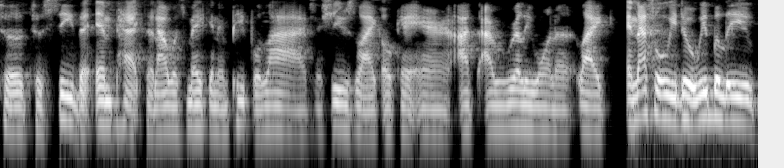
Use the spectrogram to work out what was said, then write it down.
to to see the impact that I was making in people's lives. And she was like, okay, Aaron, I, I really want to like, and that's what we do. We believe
